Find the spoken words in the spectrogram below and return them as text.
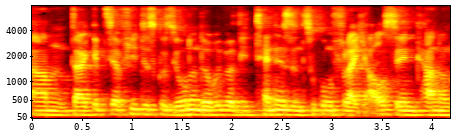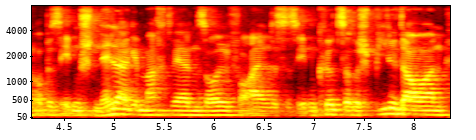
ähm, da gibt es ja viel Diskussionen darüber, wie Tennis in Zukunft vielleicht aussehen kann und ob es eben schneller gemacht werden soll, vor allem, dass es eben kürzere Spieldauern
